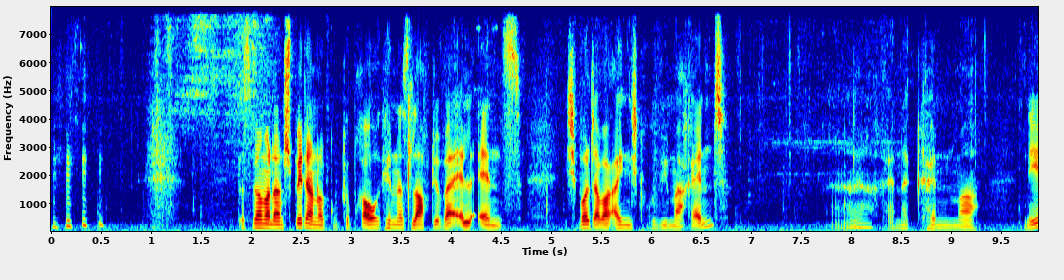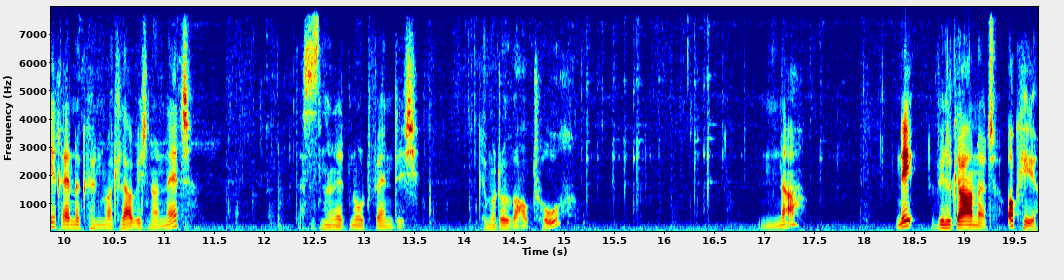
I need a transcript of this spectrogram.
das werden wir dann später noch gut gebrauchen können. Das läuft über LNs. Ich wollte aber eigentlich gucken, wie man rennt. Äh, Rennen können wir... Ne, Rennen können wir, glaube ich, noch nicht. Das ist noch nicht notwendig. Können wir da überhaupt hoch? Na? Ne, will gar nicht. Okay.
